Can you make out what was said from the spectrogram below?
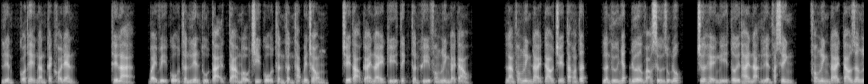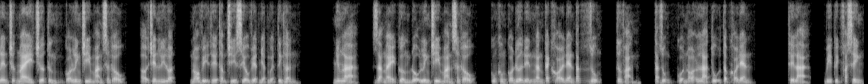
liền có thể ngăn cách khói đen. Thế là, bảy vị cổ thần liên thủ tại tà mậu chi cổ thần thần tháp bên trong chế tạo cái này kỳ tích thần khí phong linh đài cao. Làm phong linh đài cao chế tác hoàn tất, lần thứ nhất đưa vào sử dụng lúc, chưa hề nghĩ tới tai nạn liền phát sinh, phong linh đài cao dâng lên trước nay chưa từng có linh chi màn sân khấu, ở trên lý luận, nó vị thế thậm chí siêu việt nhật nguyện tinh thần. Nhưng là, dạng này cường độ linh chi màn sân khấu cũng không có đưa đến ngăn cách khói đen tác dụng, tương phản, tác dụng của nó là tụ tập khói đen. Thế là, bi kịch phát sinh.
